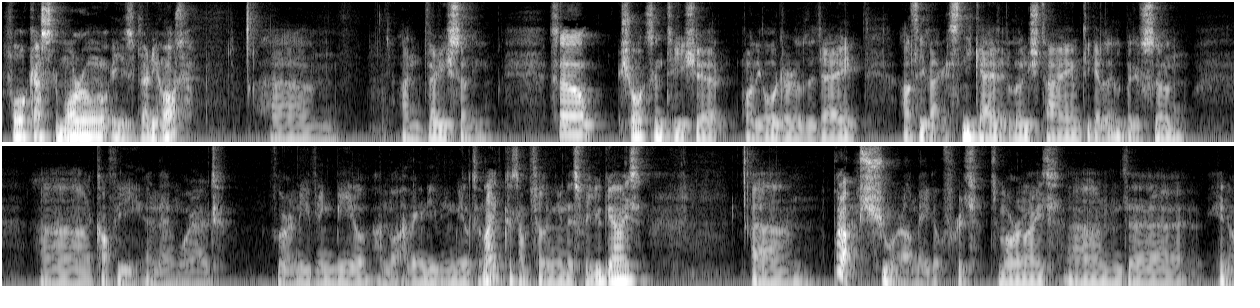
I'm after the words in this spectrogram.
Forecast tomorrow is very hot um, and very sunny. So shorts and t-shirt are the order of the day. I'll see if I can sneak out at lunchtime to get a little bit of sun, uh, coffee, and then we're out for an evening meal. I'm not having an evening meal tonight because I'm filming this for you guys. Um, but I'm sure I'll make up for it tomorrow night, and uh, you know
